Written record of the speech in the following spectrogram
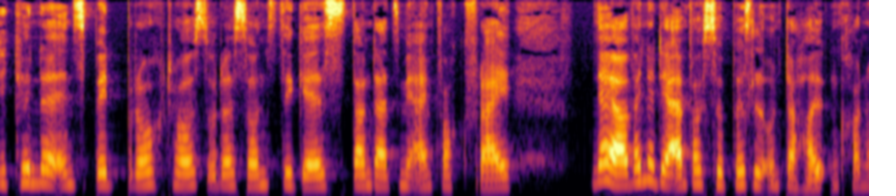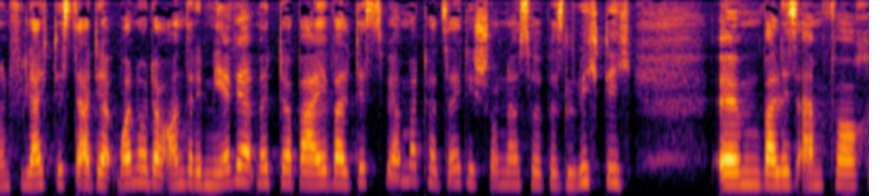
die Kinder ins Bett gebracht hast oder sonstiges, dann tat es mir einfach frei. Naja, wenn er dir einfach so ein bisschen unterhalten kann und vielleicht ist da der ein oder andere Mehrwert mit dabei, weil das wäre mir tatsächlich schon so ein bisschen wichtig, ähm, weil es einfach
